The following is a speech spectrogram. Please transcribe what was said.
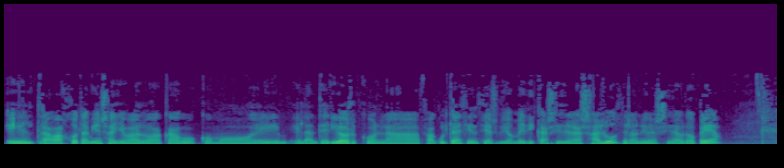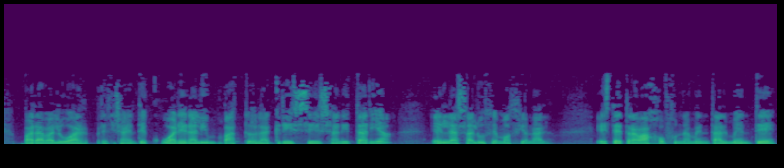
El trabajo también se ha llevado a cabo, como eh, el anterior, con la Facultad de Ciencias Biomédicas y de la Salud de la Universidad Europea, para evaluar precisamente cuál era el impacto de la crisis sanitaria en la salud emocional este trabajo fundamentalmente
